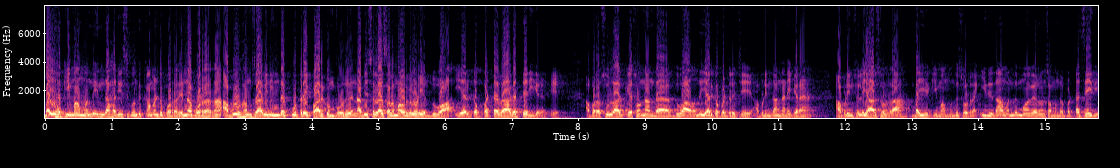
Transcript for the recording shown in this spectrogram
பைஹக்கி இமாம் வந்து இந்த ஹதீஸுக்கு வந்து கமெண்ட் போடுறாரு. என்ன போடுறாருன்னா அபு ஹம்சாவின் இந்த கூற்றை பார்க்கும்போது நபி ஸல்லல்லாஹு அவர்களுடைய துவா ஏற்கப்பட்டதாக தெரிகிறது. அப்போ ரசூல்லாக்கு சொன்ன அந்த துவா வந்து ஏற்கப்பட்டுருச்சு அப்படின்னு தான் நினைக்கிறேன் அப்படின்னு சொல்லி யார் சொல்றா? பைஹக் இமாம் வந்து சொல்றேன். இதுதான் வந்து மோவேலம் சம்பந்தப்பட்ட செய்தி.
